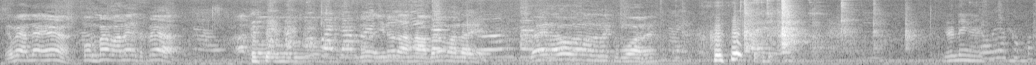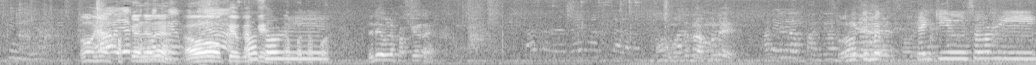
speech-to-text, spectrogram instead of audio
Kami anak ya. Pompa mana tapi ya? Aku. Ini ini lah habar mana ya? Saya tahu mana kemuar ya. Oh ya, Oh, pakaiannya deh. oke oke Oh, oke. sorry. Apa apa. Jadi boleh pakai deh. Tenang, boleh. Oh, terima thank you. Sorry.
